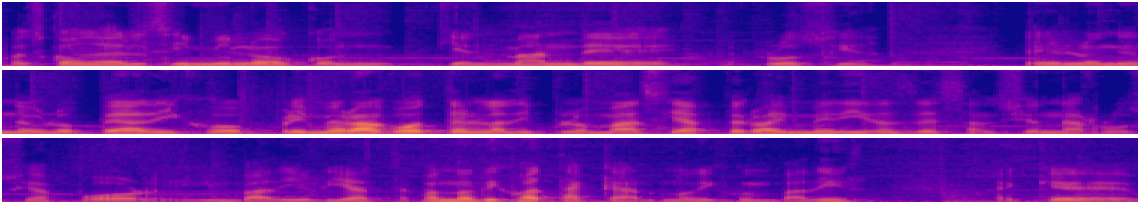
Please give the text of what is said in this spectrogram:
pues con el símilo, con quien mande Rusia. Eh, la Unión Europea dijo, primero agoten la diplomacia, pero hay medidas de sanción a Rusia por invadir y atacar. Cuando dijo atacar, no dijo invadir. Hay que,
